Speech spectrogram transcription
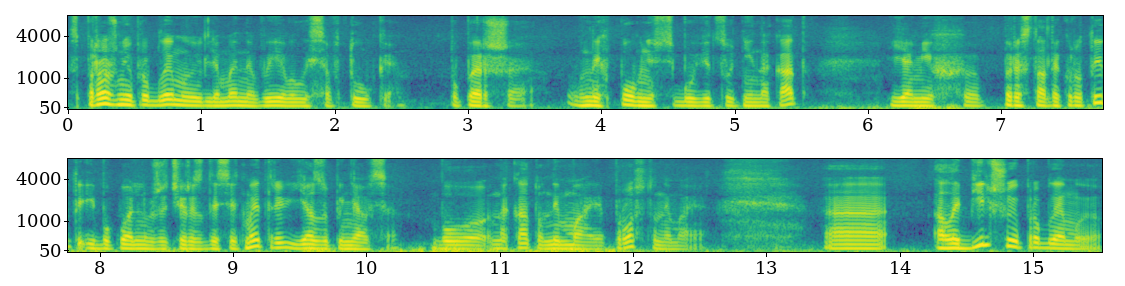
Справжньою проблемою для мене виявилися втулки. По-перше, в них повністю був відсутній накат. Я міг е, перестати крутити, і буквально вже через 10 метрів я зупинявся, бо накату немає, просто немає. Е, Але більшою проблемою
